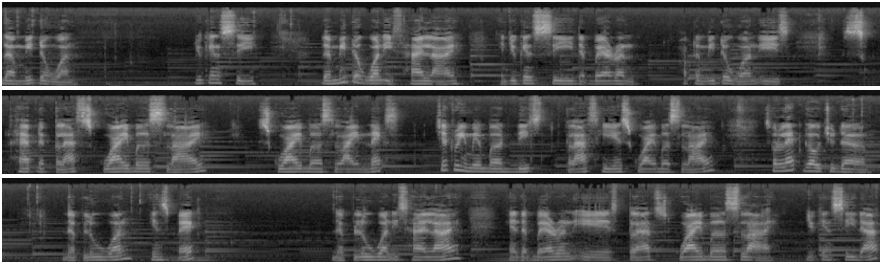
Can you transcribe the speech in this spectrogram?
the middle one. You can see the middle one is highlight and you can see the parent of the middle one is have the class swiper slide swiper slide next. Just remember this class here swiper slide. So let's go to the the blue one inspect the blue one is highlight and the parent is class swiper slide. You can see that.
